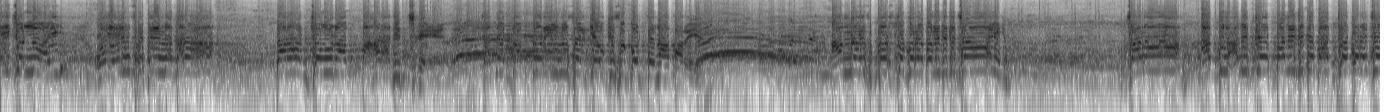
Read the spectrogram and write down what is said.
এই জন্যই ওই এনসিপির নেতারা তারা যমুনা পাহারা দিচ্ছে যাতে ডক্টর ইউনুসের কেউ কিছু করতে না পারে। আমরা স্পষ্ট করে বলে দিতে চাই, যারা আব্দুল হামিদকে পালিয়ে যেতে বাধ্য করেছে,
